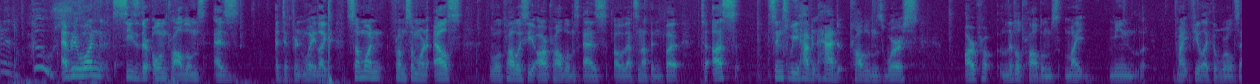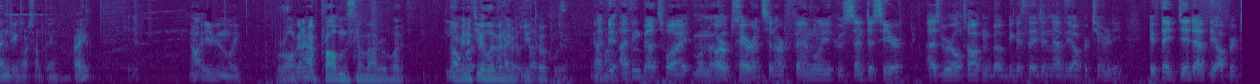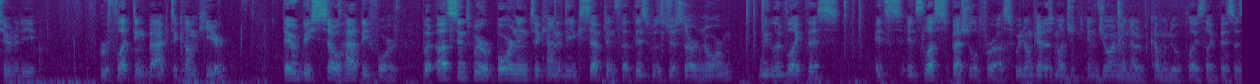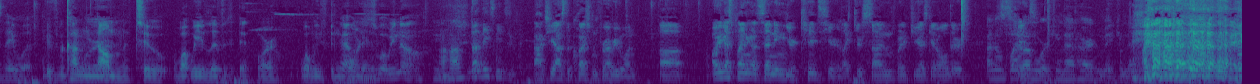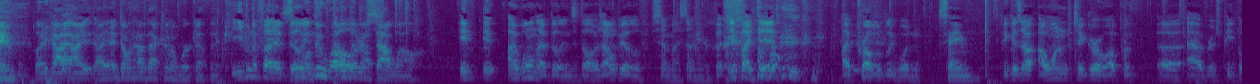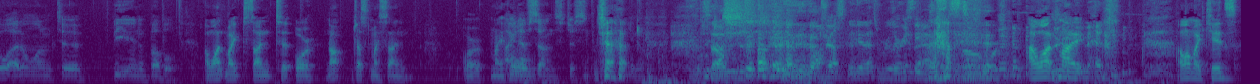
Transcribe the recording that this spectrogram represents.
everyone sees their own problems as a different way. Like someone from somewhere else will probably see our problems as oh that's nothing. But to us, since we haven't had problems worse, our pro- little problems might mean might feel like the world's ending or something, right? Not even like we're all gonna have problems no matter what. No, even if you live in a utopia. I Uh-huh. think I think that's why Well, no, our that's- parents and our family who sent us here, as we were all talking about, because they didn't have the opportunity. If they did have the opportunity, reflecting back to come here, they would be so happy for it. But us, since we were born into kind of the acceptance that this was just our norm, we live like this. It's it's less special for us. We don't get as much enjoyment out of coming to a place like this as they would. We've become Word. numb to what we lived in, or what we've been Yeah, born this is what we know. Uh-huh. That leads me to actually ask the question for everyone. Uh, are you guys planning on sending your kids here, like your son? What if you guys get older? I don't plan Kids. on working that hard and making that. like I, I, I don't have that kind of work ethic. Even if I had Same. billions I'll do well, of but not that well. If, if I won't have billions of dollars, I won't be able to send my son here. But if I did, I probably wouldn't Same. because I, I want him to grow up with uh, average people. I don't want him to be in a bubble. I want my son to, or not just my son, or my I whole. can have sons, just you know. so Trust me. Yeah, that's really They're gonna be sad. so. I want my, I want my kids,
